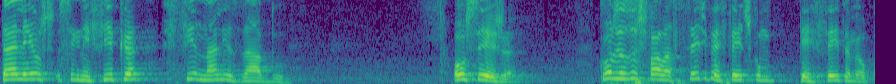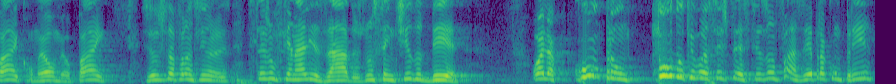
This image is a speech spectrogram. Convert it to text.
teleios significa finalizado. Ou seja, quando Jesus fala, sede perfeitos como perfeito é meu Pai, como é o meu Pai, Jesus está falando assim, olha, sejam finalizados, no sentido de, olha, cumpram tudo o que vocês precisam fazer para cumprir,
